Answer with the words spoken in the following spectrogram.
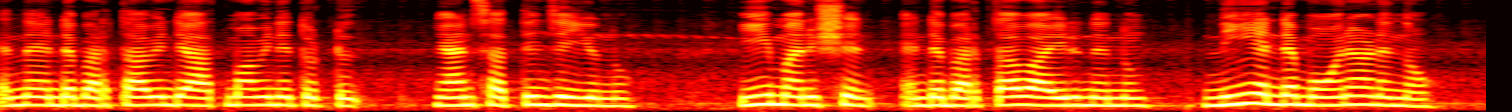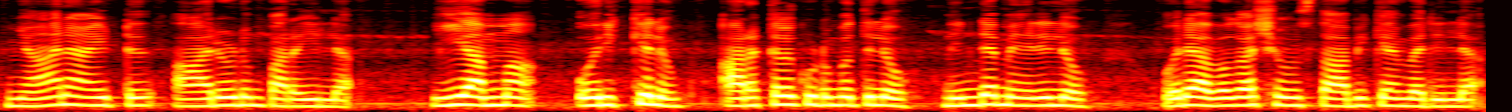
എന്ന എന്റെ ഭർത്താവിന്റെ ആത്മാവിനെ തൊട്ട് ഞാൻ സത്യം ചെയ്യുന്നു. ഈ മനുഷ്യൻ എന്റെ ഭർത്താവായിരുന്നെന്നും നീ എന്റെ മോനാണെന്നോ ഞാനായിട്ട് ആരോടും പറയില്ല. ഈ അമ്മ ഒരിക്കലും അറക്കൽ കുടുംബത്തിലോ നിന്റെ മേലിലോ ഒരവകാശവും സ്ഥാപിക്കാൻ വരില്ല.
